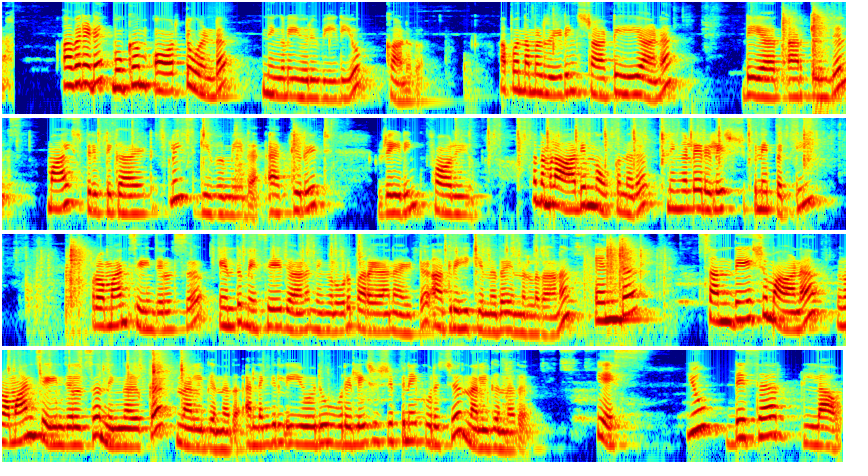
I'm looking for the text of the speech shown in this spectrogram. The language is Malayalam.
അവരുടെ മുഖം ഓർത്തുകൊണ്ട് നിങ്ങൾ ഈ ഒരു വീഡിയോ കാണുക. അപ്പോൾ നമ്മൾ റീഡിംഗ് സ്റ്റാർട്ട് ചെയ്യുകയാണ്. Dear archangels my spirit guide please give me the accurate reading for you. അപ്പോൾ നമ്മൾ ആദ്യം നോക്കുന്നത് നിങ്ങളുടെ റിലേഷൻഷിപ്പിനെ പറ്റി. റൊമാൻസ് ഏഞ്ചൽസ് എന്ത് മെസ്സേജാണ് നിങ്ങളോട് പറയാനായിട്ട് ആഗ്രഹിക്കുന്നത് എന്നുള്ളതാണ്. എന്ത്? സന്ദേശമാണ് റൊമാൻസ് ഏഞ്ചൽസ് നിങ്ങൾക്ക് നൽകുന്നത് അല്ലെങ്കിൽ ഈ ഒരു റിലേഷൻഷിപ്പിനെ കുറിച്ച് നൽകുന്നത്. Yes you deserve love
